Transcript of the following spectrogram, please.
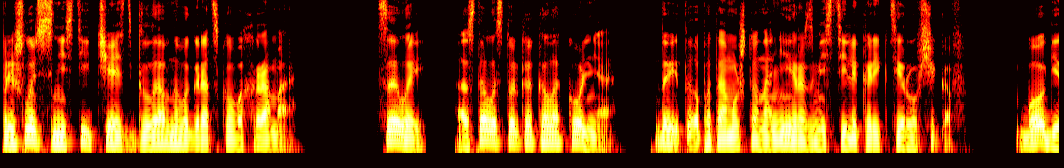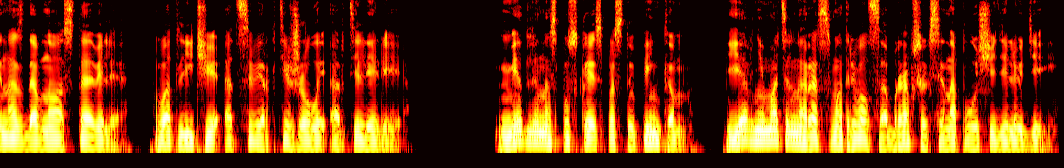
пришлось снести часть главного городского храма. Целой осталась только колокольня, да и то потому, что на ней разместили корректировщиков. Боги нас давно оставили, в отличие от сверхтяжелой артиллерии. Медленно спускаясь по ступенькам, я внимательно рассматривал собравшихся на площади людей.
